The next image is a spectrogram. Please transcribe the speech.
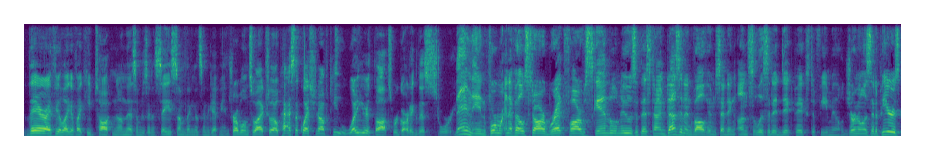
there. I feel like if I keep talking on this, I'm just gonna say something that's gonna get me in trouble. And so actually, I'll pass the question off to you. What are your thoughts regarding this story? Then, in former NFL star Brett Favre's scandal news at this time doesn't involve him sending unsolicited dick pics to female journalists, it appears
